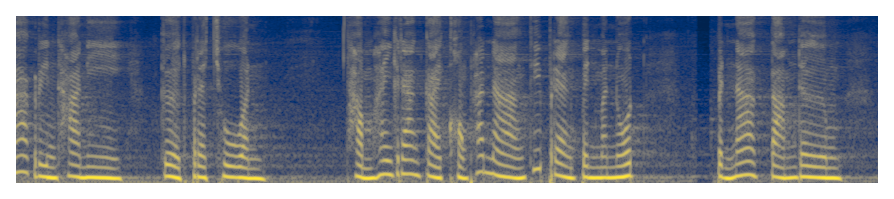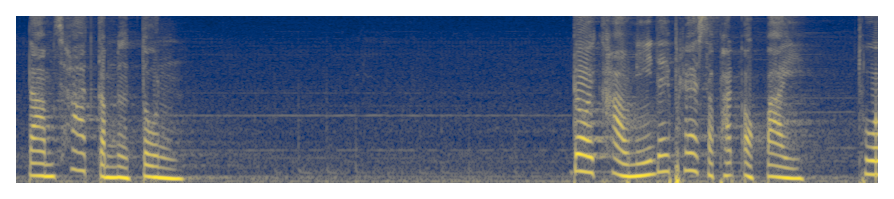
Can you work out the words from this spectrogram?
นาครินธานีเกิดประชวรทำให้ร่างกายของพระนางที่แปลงเป็นมนุษย์ เป็นนาคตามเดิม ตามชาติกำเนิดตน โดยข่าวนี้ได้แพร่สะพัดออกไป ทั่ว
